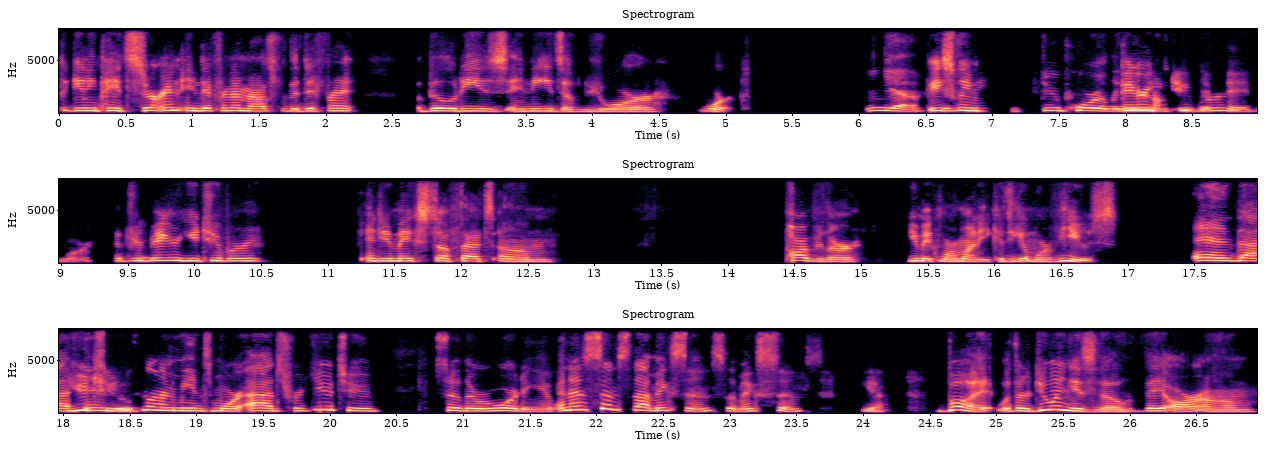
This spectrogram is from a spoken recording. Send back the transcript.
getting paid certain and different amounts for the different abilities and needs of your work. Yeah, Basically, do poorly, bigger YouTuber- get paid more. if you're a bigger YouTuber and you make stuff that's um popular, you make more money because you get more views. and that in YouTube- turn means more ads for YouTube, so they're rewarding you. And in a sense, that makes sense. That makes sense. Yeah. But what they're doing is though they are um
